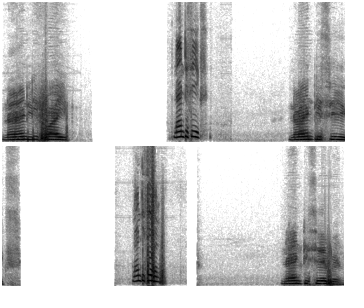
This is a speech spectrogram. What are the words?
95, 96, 96, 97, 97,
